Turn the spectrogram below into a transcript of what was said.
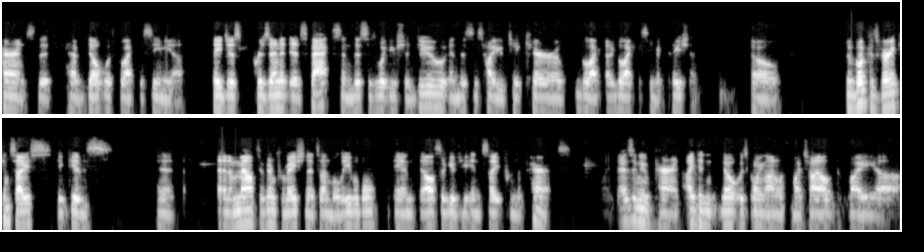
parents that have dealt with galactosemia. They just present it as facts, and this is what you should do, and this is how you take care of a galactosemic patient. So the book is very concise. It gives an, an amount of information that's unbelievable, and it also gives you insight from the parents. As a new parent, I didn't know what was going on with my child. My uh,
